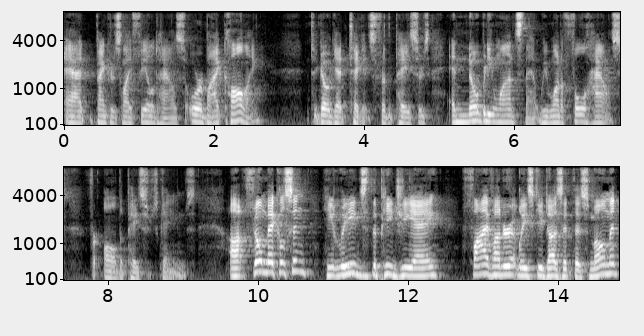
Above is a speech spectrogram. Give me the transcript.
at Bankers Life Fieldhouse or by calling to go get tickets for the Pacers. And nobody wants that. We want a full house for all the Pacers games. Uh, Phil Mickelson, he leads the PGA. 500 at least he does at this moment.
